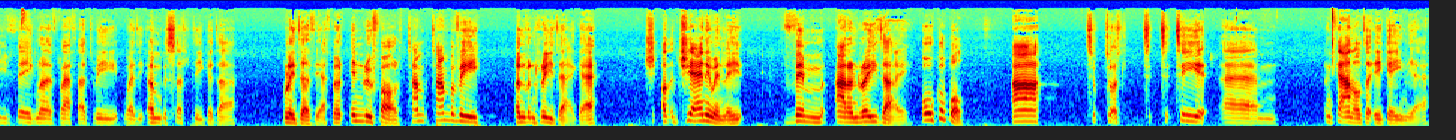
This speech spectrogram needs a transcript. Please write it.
i 10 mlynedd diwetha, dwi wedi ymgysylltu gyda gwleidyddiaeth mewn unrhyw ffordd. Tam, tam bod fi yn fy nhrydegau, e, oedd e genuinely ddim ar yn reidau o gwbl. A ti um, yn ganol dy ugeiniau, e,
